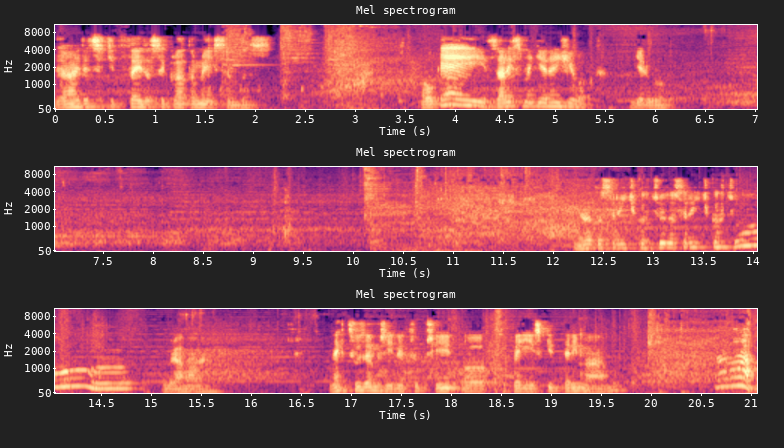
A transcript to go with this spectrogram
Já teď se ti to tady zasekla, tam nejsem zas. OK, vzali jsme ti jeden život, dědu. Jo, to srdíčko chci, to srdíčko chci. Dobrá, máme. Nechci zemřít, nechci přijít o ty penízky, který mám. Ah,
